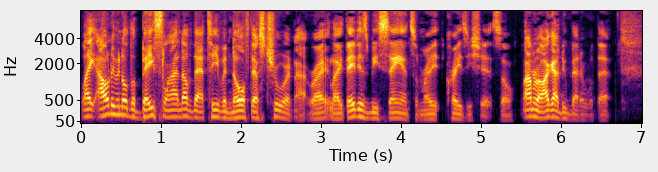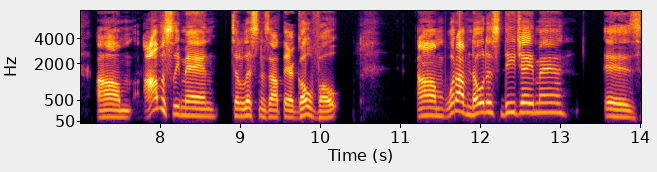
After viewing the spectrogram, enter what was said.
Like, I don't even know the baseline of that to even know if that's true or not, right? Like, they just be saying some right, crazy shit. So I don't know. I got to do better with that. Um, obviously, man, to the listeners out there, go vote. Um, what I've noticed, DJ, man, is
